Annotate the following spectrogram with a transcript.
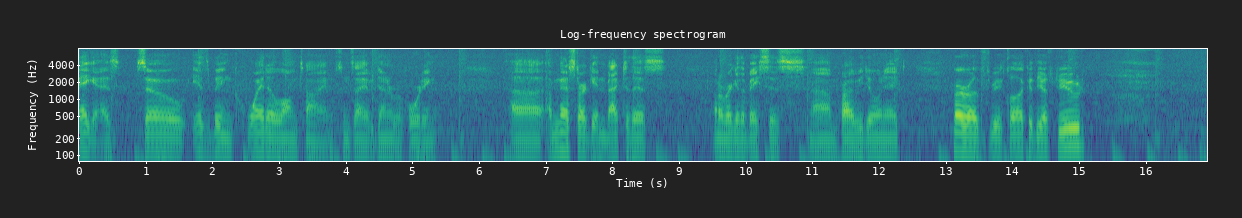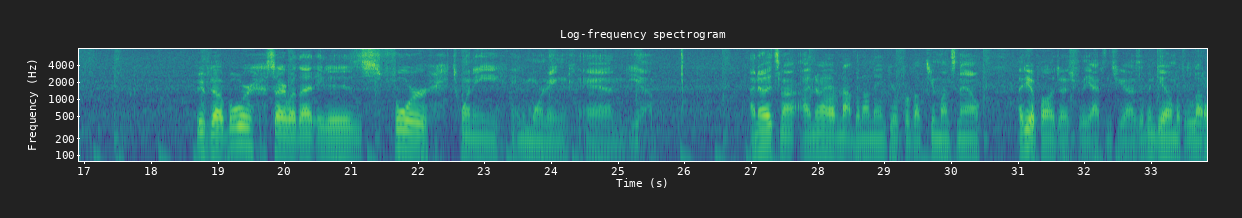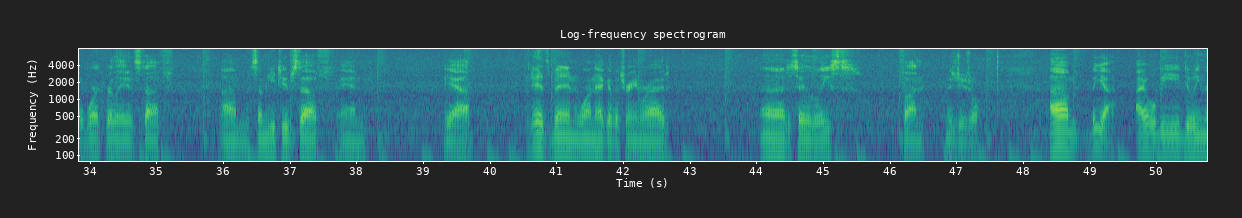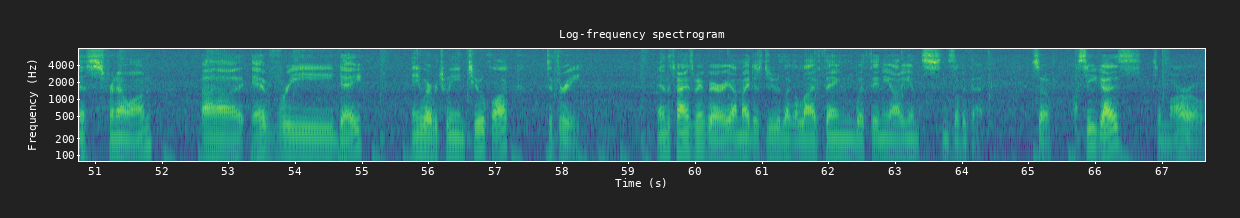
Hey guys, so it's been quite a long time since I have done a recording. Uh, I'm gonna start getting back to this on a regular basis. Um, probably doing it around three o'clock in the afternoon, if not more. Sorry about that. It is four twenty in the morning, and yeah. I know it's not. I know I have not been on Anchor for about two months now. I do apologize for the absence, you guys. I've been dealing with a lot of work-related stuff, um, some YouTube stuff, and yeah, it's been one heck of a train ride, uh, to say the least. Fun as usual. Um, but yeah, I will be doing this from now on, uh, every day anywhere between 2 o'clock to 3. And the times may vary. I might just do like a live thing with any audience and stuff like that. So, I'll see you guys tomorrow.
